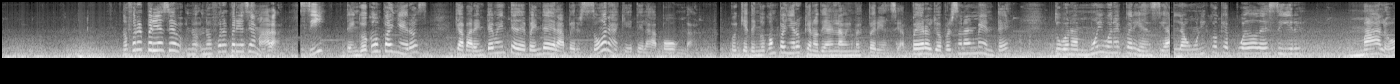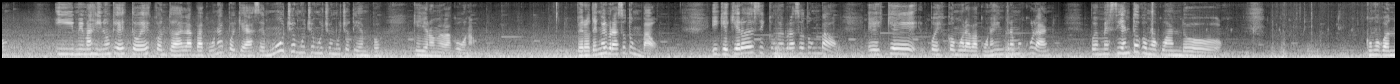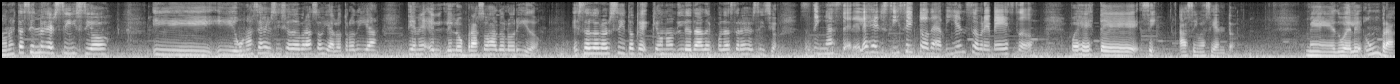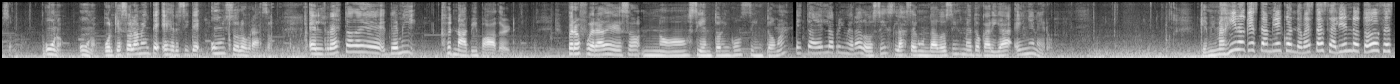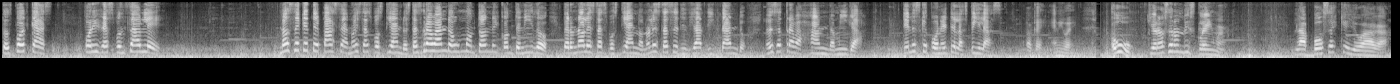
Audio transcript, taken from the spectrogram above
no fue una experiencia, no, no fue una experiencia mala. Sí, tengo compañeros que aparentemente depende de la persona que te la ponga porque tengo compañeros que no tienen la misma experiencia, pero yo personalmente tuve una muy buena experiencia. Lo único que puedo decir malo, y me imagino que esto es con todas las vacunas, porque hace mucho, mucho, mucho, mucho tiempo que yo no me vacuno. Pero tengo el brazo tumbado. ¿Y qué quiero decir con el brazo tumbado? Es que, pues como la vacuna es intramuscular, pues me siento como cuando como cuando uno está haciendo ejercicio y, uno hace ejercicio de brazos y al otro día tiene los brazos adoloridos. Ese dolorcito que, que, uno le da después de hacer ejercicio, sin hacer el ejercicio y todavía en sobrepeso. Pues este, sí, así me siento. Me duele un brazo, uno, uno, porque solamente ejercité un solo brazo. El resto de, de mí could not be bothered. Pero fuera de eso, no siento ningún síntoma. Esta es la primera dosis, la segunda dosis me tocaría en enero. Que me imagino que es también cuando va a estar saliendo todos estos podcasts por irresponsable. No sé qué te pasa, no estás posteando, estás grabando un montón de contenido, pero no lo estás posteando, no le estás editando, no estás trabajando, amiga. Tienes que ponerte las pilas. Ok, anyway. Oh, quiero hacer un disclaimer. Las voces que yo haga,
